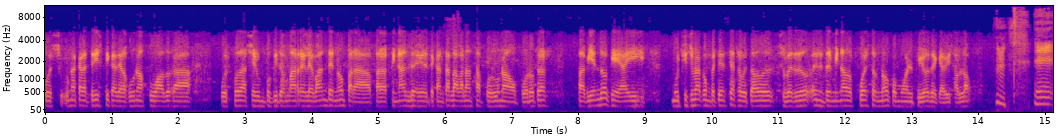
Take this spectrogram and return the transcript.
pues una característica de alguna jugadora pues pueda ser un poquito más relevante, ¿no? Para, para al final de, cantar la balanza por una o por otras, sabiendo que hay muchísima competencia, sobre todo, sobre todo en determinados puestos, ¿no? Como el pilote que habéis hablado. Mm. Eh,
